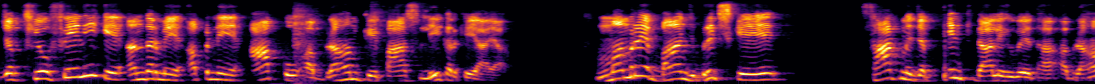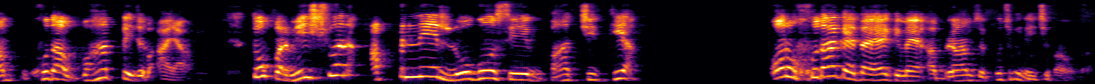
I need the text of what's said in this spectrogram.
जब थियोफेनी के अंदर में अपने आप को अब्राहम के पास लेकर के आया, ममरे बांझ वृक्ष के साथ में जब टेंट डाले हुए था अब्राहम, खुदा वहाँ पे जब आया तो परमेश्वर अपने लोगों से बातचीत किया। और खुदा कहता है कि मैं अब्राहम से कुछ भी नहीं छिपाऊँगा।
